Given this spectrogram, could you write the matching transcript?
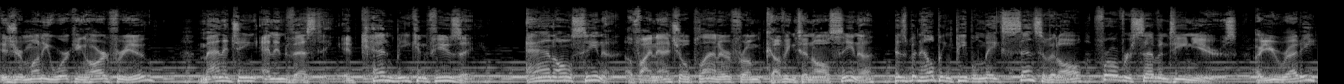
Is your money working hard for you? Managing and investing, it can be confusing. Ann Alsina, a financial planner from Covington Alsina, has been helping people make sense of it all for over 17 years. Are you ready?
